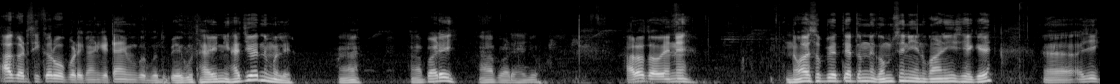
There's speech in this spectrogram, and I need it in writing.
આગળથી કરવો પડે, કારણ કે ટાઈમ ઉપર બધું ભેગું થાય નહીં. સાચી વાત ને મળે હા. હા પાડે હા પાડે, હજુ. હાલો, તો હવે એને નવા સભ્યો અત્યારે તમને ગમશે નહીં, એનું કારણ એ છે કે હજી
